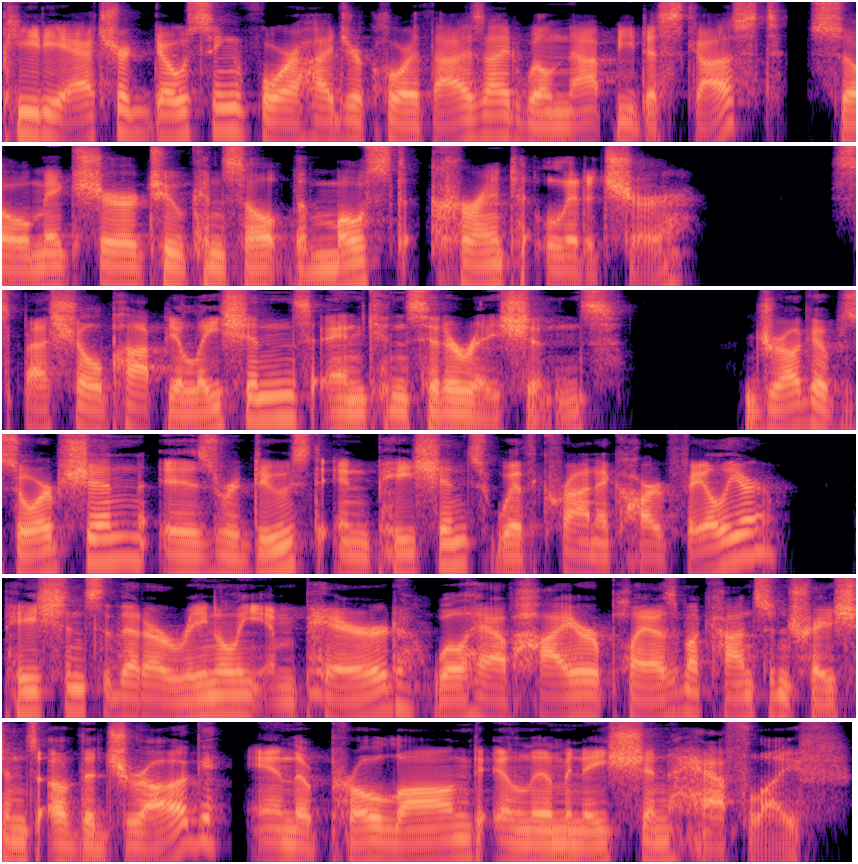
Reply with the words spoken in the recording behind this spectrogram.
Pediatric dosing for hydrochlorothiazide will not be discussed, so make sure to consult the most current literature. Special populations and considerations. Drug absorption is reduced in patients with chronic heart failure, Patients that are renally impaired will have higher plasma concentrations of the drug and the prolonged elimination half life.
